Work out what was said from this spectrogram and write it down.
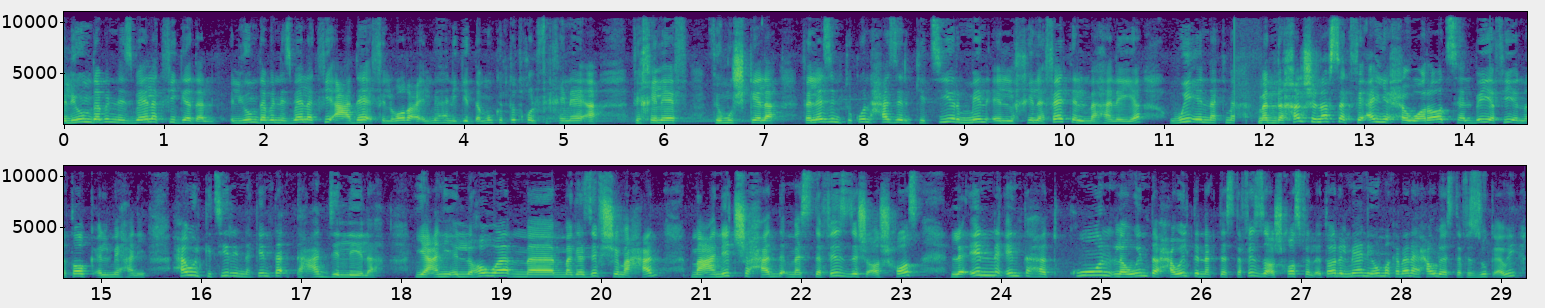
اليوم ده بالنسبة لك في جدل اليوم ده بالنسبة لك في أعداء في الوضع المهني جدا. ممكن تدخل في خناقة في خلاف في مشكلة. فلازم تكون حذر كتير من الخلافات المهنية وإنك ما تدخلش نفسك في أي حوارات سلبية في النطاق المهني. حاول كتير إنك أنت تعدي الليلة. يعني اللي هو ما ما جازفش مع حد ما عاندش حد ما استفزش أشخاص. لأن أنت هتكون لو أنت حاولت إنك تستفز أشخاص في الإطار المهني هم كمان هيحاولوا يستفزوك قوي.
